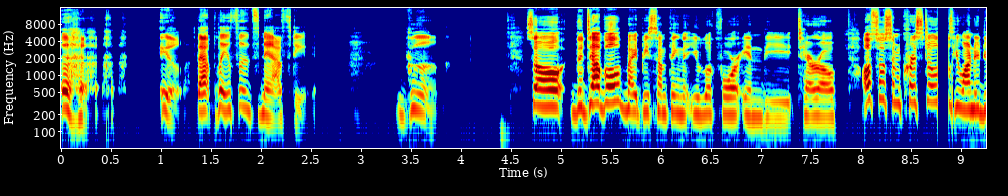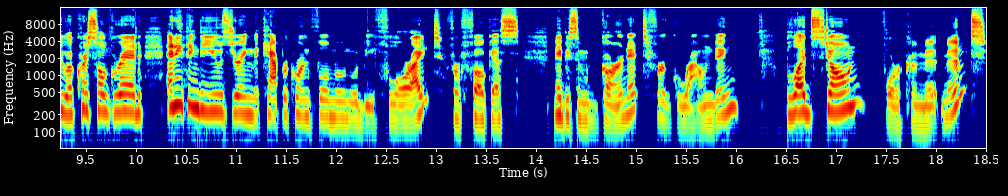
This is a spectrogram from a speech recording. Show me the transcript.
Ew, that place is nasty. Gugh. So the devil might be something that you look for in the tarot. Also, some crystals. If you want to do a crystal grid, anything to use during the Capricorn full moon would be fluorite for focus, maybe some garnet for grounding, bloodstone for commitment,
